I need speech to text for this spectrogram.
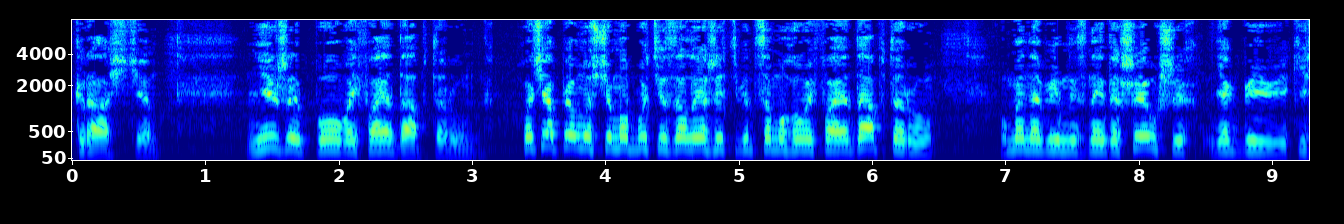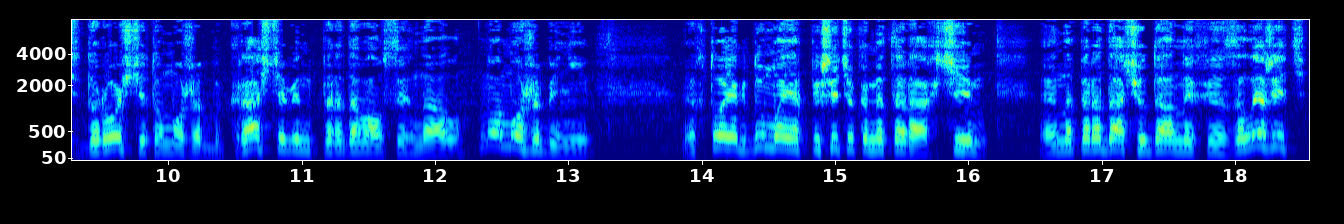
краще, ніж по Wi-Fi адаптеру. Хоча, певно, що, мабуть, і залежить від самого Wi-Fi адаптеру. У мене він із найдешевших, якби якийсь дорожчий, то може б краще він передавав сигнал, ну а може б і ні. Хто як думає, пишіть у коментарях, чи е, на передачу даних залежить,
